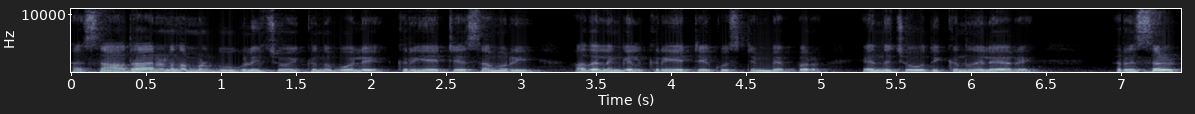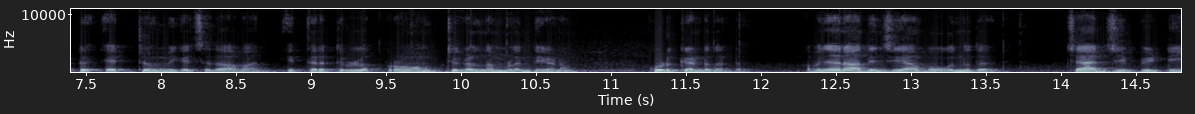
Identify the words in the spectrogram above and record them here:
സാധാരണ നമ്മൾ ഗൂഗിളിൽ ചോദിക്കുന്ന പോലെ ക്രിയേറ്റ് എ സമറി അതല്ലെങ്കിൽ ക്രിയേറ്റ് എ ക്വസ്റ്റ്യൻ പേപ്പർ എന്ന് ചോദിക്കുന്നതിലേറെ റിസൾട്ട് ഏറ്റവും മികച്ചതാവാൻ ഇത്തരത്തിലുള്ള പ്രോംപ്റ്റുകൾ നമ്മൾ എന്ത് ചെയ്യണം? കൊടുക്കേണ്ടതുണ്ട്. അപ്പോൾ ഞാൻ ആദ്യം ചെയ്യാൻ പോകുന്നത് chat G P T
